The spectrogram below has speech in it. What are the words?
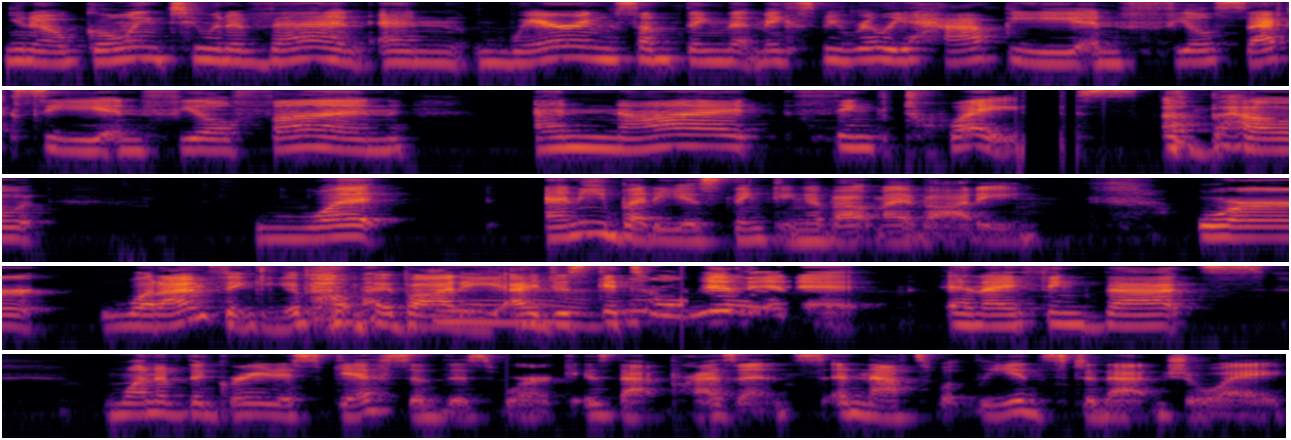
you know, going to an event and wearing something that makes me really happy and feel sexy and feel fun and not think twice about what anybody is thinking about my body or what I'm thinking about my body. Yeah. I just get to live in it. And I think that's one of the greatest gifts of this work is that presence and that's what leads to that joy.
